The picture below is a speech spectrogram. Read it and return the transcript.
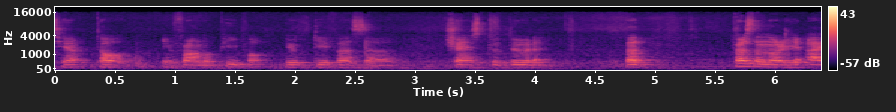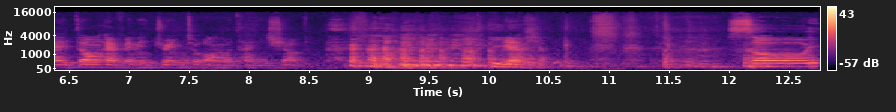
te- talk in front of people. You give us a chance to do that. But personally, I don't have any dream to own a tiny shop. yeah. So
